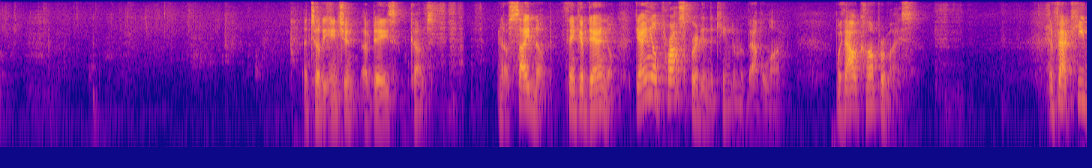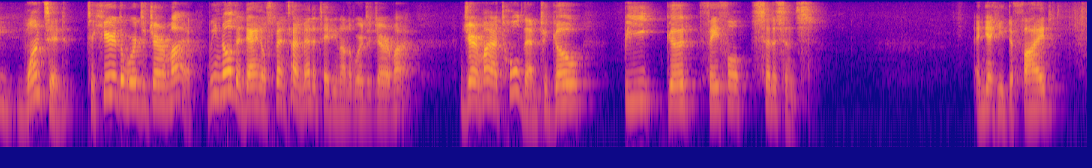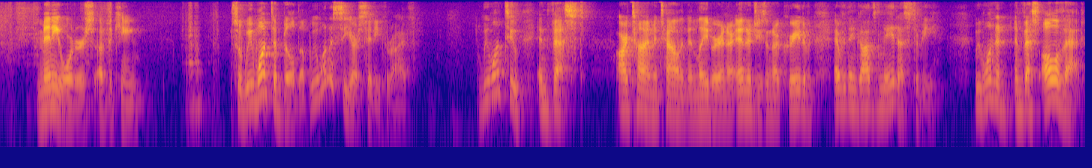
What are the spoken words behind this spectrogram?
until the Ancient of Days comes. Now, side note think of Daniel. Daniel prospered in the kingdom of Babylon without compromise. In fact, he wanted to hear the words of Jeremiah. We know that Daniel spent time meditating on the words of Jeremiah. Jeremiah told them to go be good, faithful citizens. And yet he defied many orders of the king. So we want to build up. We want to see our city thrive. We want to invest our time and talent and labor and our energies and our creative, everything God's made us to be. We want to invest all of that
